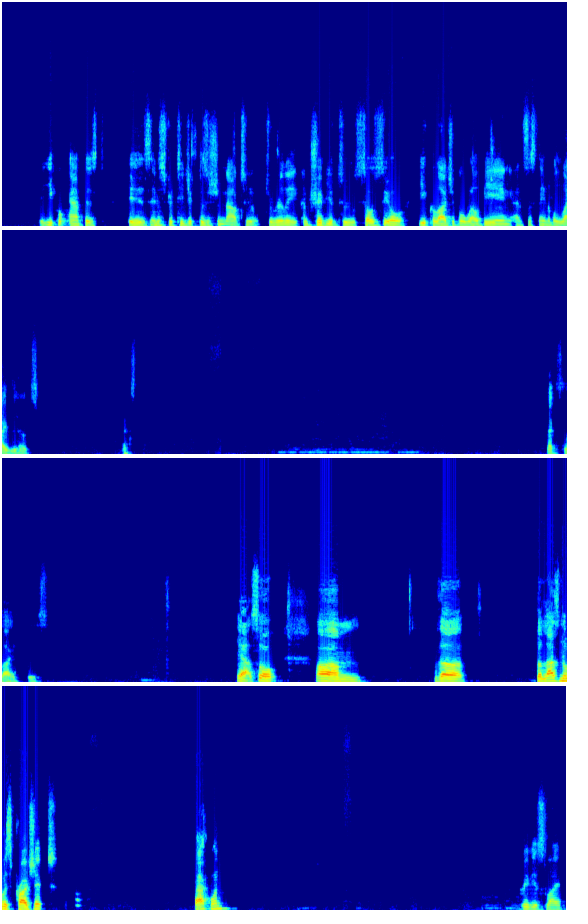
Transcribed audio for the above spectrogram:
Eco Campus is in a strategic position now to, to really contribute to socio-ecological well-being and sustainable livelihoods. Next. Next slide, please. Yeah, so um, the the Las Nubes project, back one. Previous slide.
